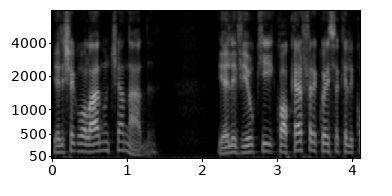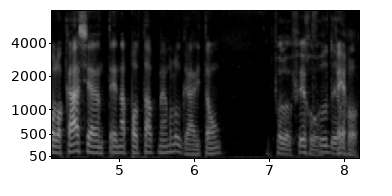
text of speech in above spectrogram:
E ele chegou lá não tinha nada. E ele viu que qualquer frequência que ele colocasse, a antena apontava para o mesmo lugar. Então, Falou, ferrou. Fudeu. ferrou.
